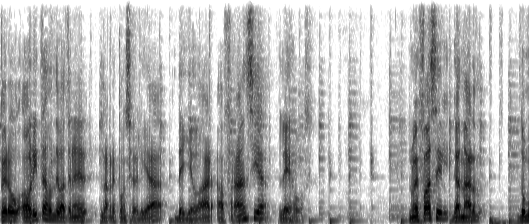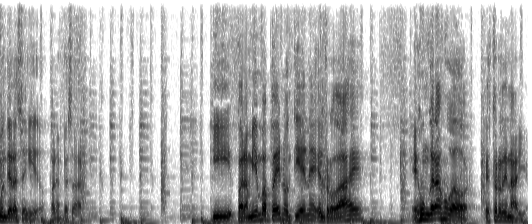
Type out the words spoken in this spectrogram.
Pero ahorita es donde va a tener la responsabilidad de llevar a Francia lejos. No es fácil ganar dos mundiales seguidos, para empezar. Y para mí Mbappé no tiene el rodaje. Es un gran jugador, extraordinario.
